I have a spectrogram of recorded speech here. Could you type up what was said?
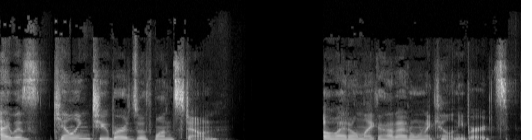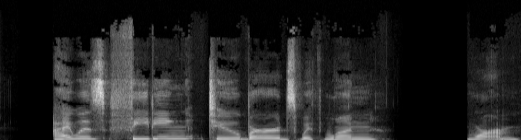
I was killing two birds with one stone. Oh, I don't like that. I don't want to kill any birds. I was feeding two birds with one worm.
